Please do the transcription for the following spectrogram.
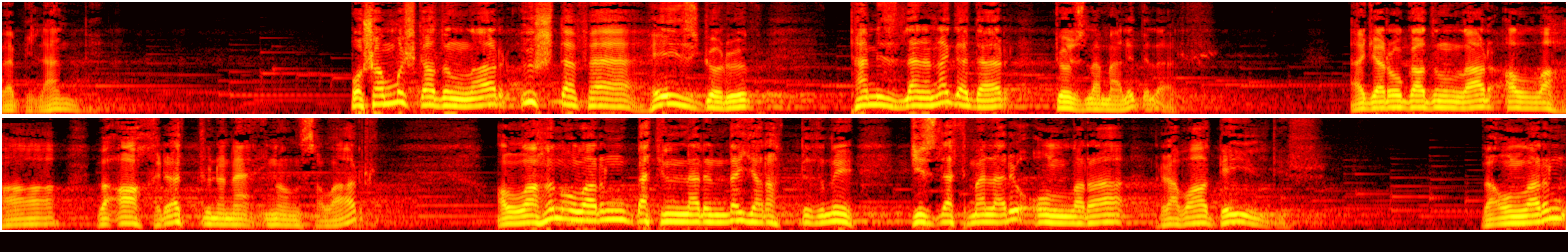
və biləndir. Boşanmış qadınlar üç dəfə heyz görüb, təmizlənənə qədər gözləməlidirlər. Əgər o qadınlar Allaha və axirət günənə inansalar, Allahın onların bətinlərində yaratdığını gizlətmələri onlara rəva deyildir. Və onların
